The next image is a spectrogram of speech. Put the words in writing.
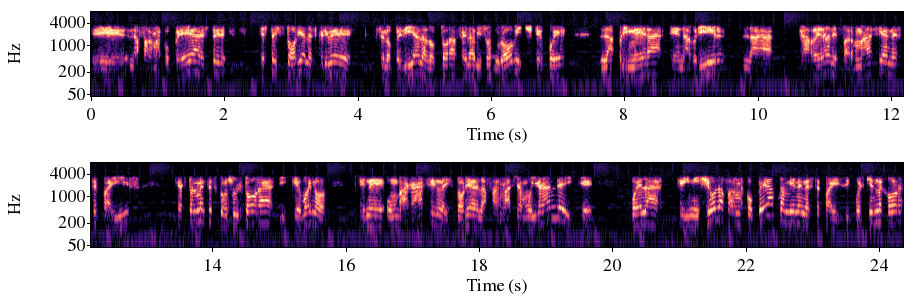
eh, la farmacopea. Este, esta historia la escribe, se lo pedía la doctora Fela Visogurovich, que fue la primera en abrir la carrera de farmacia en este país, que actualmente es consultora y que, bueno, tiene un bagaje en la historia de la farmacia muy grande y que fue la que inició la farmacopea también en este país. Y pues, ¿quién mejor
